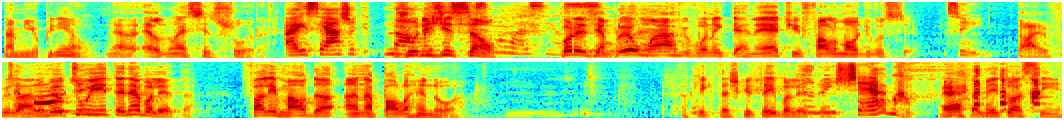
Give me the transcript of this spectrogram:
Na minha opinião. né? Ela não é censora. Aí você acha que. Não, Jurisdição. Não é censura. Por exemplo, eu, Marvel, vou na internet e falo mal de você. Sim. Tá, eu fui Você lá no meu pode. Twitter, né, Boleta? Falei mal da Ana Paula Renault. O que que tá escrito aí, Boleta? Eu não enxergo. Eu também tô assim,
